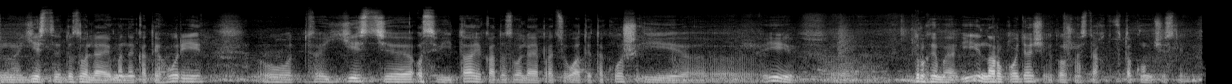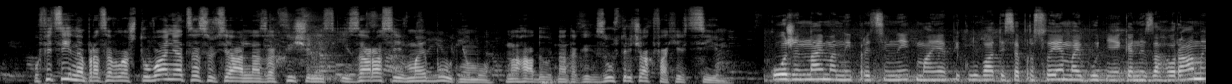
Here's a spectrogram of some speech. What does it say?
М, Є, дозволяє в мене категорії. От, є освіта, яка дозволяє працювати також і, е, і е, другими, і на руководящих должностях в такому числі. Офіційне працевлаштування це соціальна захищеність і зараз, і в майбутньому. Нагадують на таких зустрічах фахівці. Кожен найманий працівник має піклуватися про своє майбутнє, яке не за горами.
